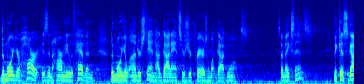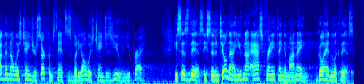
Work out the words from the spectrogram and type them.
The more your heart is in harmony with heaven, the more you'll understand how God answers your prayers and what God wants. Does that make sense? Because God doesn't always change your circumstances, but He always changes you when you pray. He says this He said, Until now, you've not asked for anything in my name. Go ahead and look at this.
